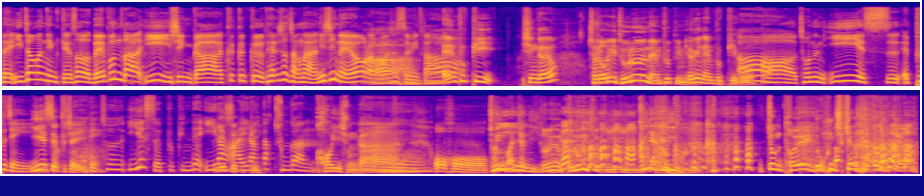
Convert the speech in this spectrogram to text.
네, 이정은님께서 네 분 다 이이신가 크크크 텐션 장난 아니시네요 라고 하셨습니다. MFP신가요? 저희, 둘은 MFP입니다. 여기는 MFP고. 아, 저는 ESFJ. ESFJ. 네. 저는 E ESFP인데 E랑 ESFP. I랑 딱 중간. 거의 중간. 어허. 저희 완전 이. 저희는 고농축 2. 그냥 E. 좀 덜 농축해도 될 것 같아요.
